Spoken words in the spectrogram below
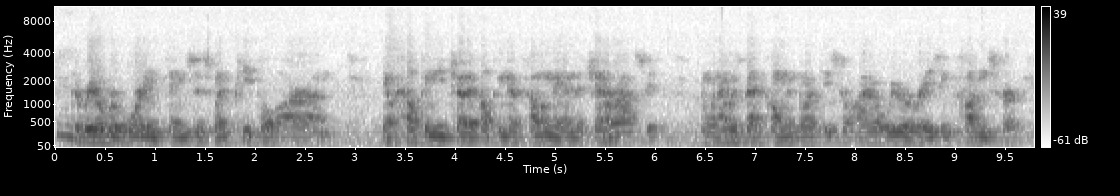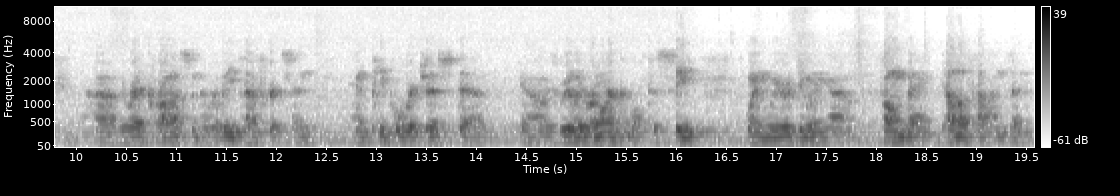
the real rewarding things is when people are, um, you know, helping each other, helping their fellow man, the generosity. And when I was back home in Northeast Ohio, we were raising funds for uh, the Red Cross and the relief efforts, and and people were just, uh, you know, it was really remarkable to see when we were doing uh, phone bank telethons, and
